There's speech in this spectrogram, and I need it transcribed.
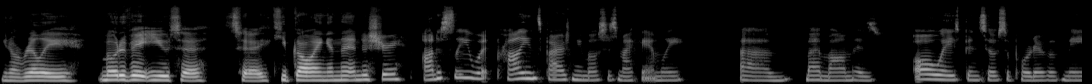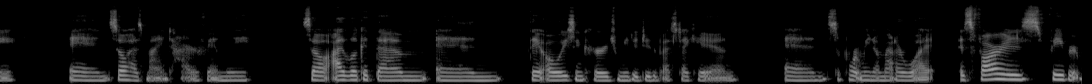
you know really motivate you to to keep going in the industry? Honestly, what probably inspires me most is my family. Um, my mom has always been so supportive of me, and so has my entire family. So I look at them and they always encourage me to do the best I can and support me no matter what. As far as favorite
